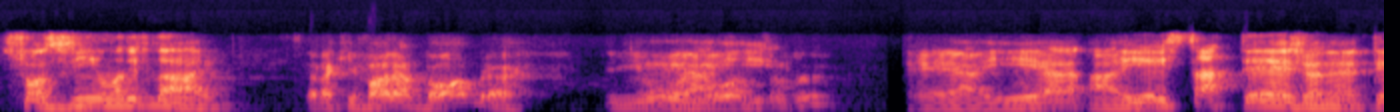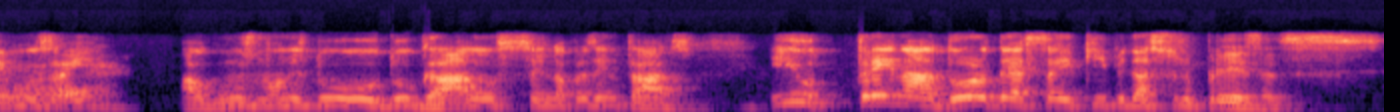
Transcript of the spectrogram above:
sozinho lá dentro da área. Será que vale a dobra? E um é, e outro, né? É, aí é, aí é estratégia, né? Temos é. aí alguns nomes do, do Galo sendo apresentados. E o treinador dessa equipe das surpresas?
